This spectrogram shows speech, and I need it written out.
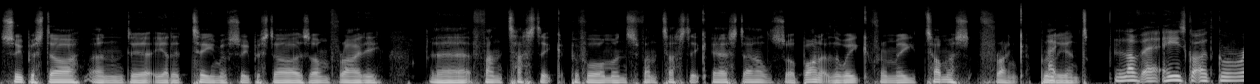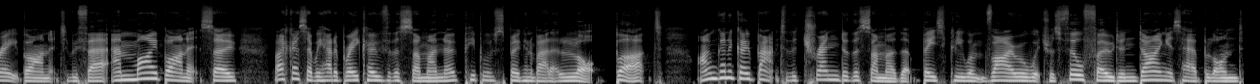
superstar, and uh, he had a team of superstars on Friday. Uh, fantastic performance, fantastic hairstyles. So Barnet of the week from me, Thomas Frank, brilliant. I love it. He's got a great Barnet, to be fair, and my Barnet. So, like I said, we had a break over the summer. I know people have spoken about it a lot, but I'm going to go back to the trend of the summer that basically went viral, which was Phil Foden dyeing his hair blonde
